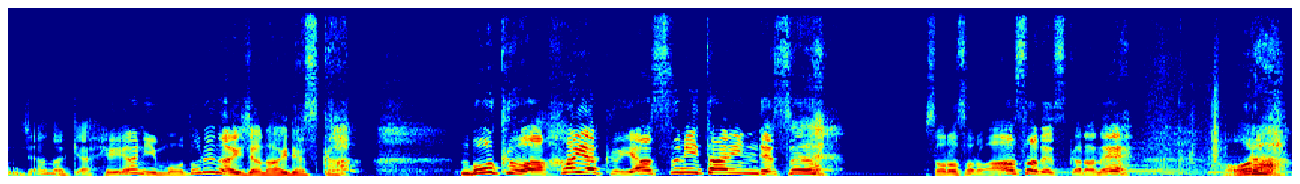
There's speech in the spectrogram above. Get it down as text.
じゃなきゃ部屋に戻れないじゃないですか。僕は早く休みたいんです。そろそろ朝ですからね。ほら。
